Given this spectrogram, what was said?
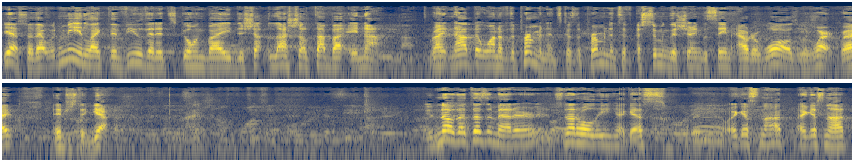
Yeah, so that would mean like the view that it's going by the la shalta ba'ena, right? Not the one of the permanence, because the permanents, assuming they're sharing the same outer walls, would work, right? Interesting, yeah. No, that doesn't matter. It's not holy, I guess. I guess not. I guess not.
